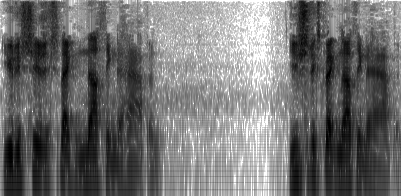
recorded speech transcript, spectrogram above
You should expect nothing to happen. You should expect nothing to happen.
